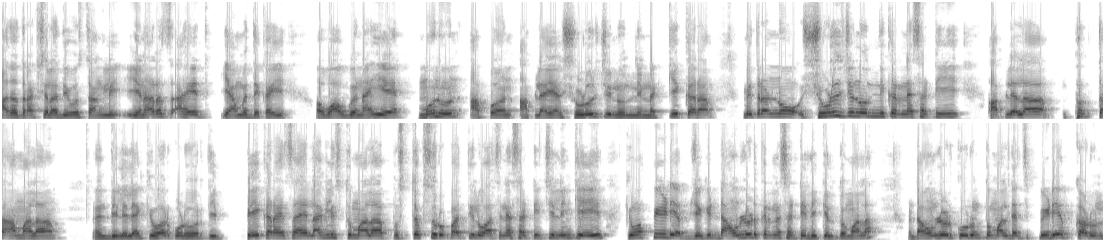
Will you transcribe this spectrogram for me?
आता द्राक्षाला दिवस चांगले येणारच आहेत यामध्ये काही वावग नाहीये. म्हणून आपण आपल्या या शेड्यूलची नोंदणी नक्की करा. मित्रांनो शेड्यूलची नोंदणी करण्यासाठी आपल्याला फक्त आम्हाला दिलेल्या क्यू आर कोडवरती पे करायचं आहे. लागलीच तुम्हाला पुस्तक स्वरूपातील वाचण्यासाठीची लिंक येईल किंवा पीडीएफ जे की डाउनलोड करण्यासाठी देखील तुम्हाला. डाउनलोड करून तुम्हाला त्याची पीडीएफ काढून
